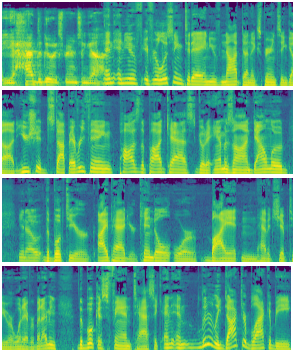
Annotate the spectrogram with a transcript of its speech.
You, had to do Experiencing God. And and you, if, if you're listening today and you've not done experiencing God, you should stop everything, pause the podcast, go to Amazon, download you know the book to your iPad, your Kindle, or buy it and have it shipped to you or whatever. But I mean, the book is fantastic, and and literally, Doctor Blackaby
